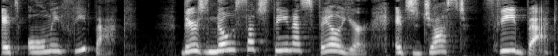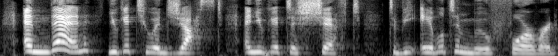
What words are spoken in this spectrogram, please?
It's only feedback. There's no such thing as failure. It's just feedback. And then you get to adjust and you get to shift to be able to move forward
